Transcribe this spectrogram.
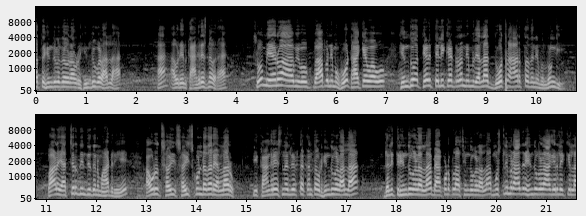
ಮತ್ತು ಹಿಂದುಳಿದವ್ರು ಅವರು ಹಿಂದೂಗಳಲ್ಲ. ಹಾಂ ಅವ್ರೇನು ಕಾಂಗ್ರೆಸ್ನವರ? ಸುಮ್ಮ ಏನೋ ಪಾಪ ನಿಮಗೆ ಓಟ್ ಹಾಕ್ಯಾವು ಹಿಂದೂ ಅಂತ ಹೇಳಿ ತಲೆ ಕೆಟ್ರೆ ನಿಮ್ಮದು ಎಲ್ಲ ದೋತ್ರ ಹಾರ್ತದೆ ನಿಮ್ಮ ಲುಂಗಿ. ಭಾಳ ಎಚ್ಚರದಿಂದ ಇದನ್ನು ಮಾಡಿರಿ. ಅವರು ಸಹಿ, ಸಹಿಸ್ಕೊಂಡದಾರೆ ಎಲ್ಲರೂ. ಈ ಕಾಂಗ್ರೆಸ್ನಲ್ಲಿರ್ತಕ್ಕಂಥವ್ರು ಹಿಂದೂಗಳಲ್ಲ, ದಲಿತರು ಹಿಂದೂಗಳಲ್ಲ, ಬ್ಯಾಕ್ವರ್ಡ್ ಕ್ಲಾಸ್ ಹಿಂದೂಗಳಲ್ಲ, ಮುಸ್ಲಿಮರಾದರೆ ಹಿಂದೂಗಳಾಗಿರಲಿಕ್ಕಿಲ್ಲ.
